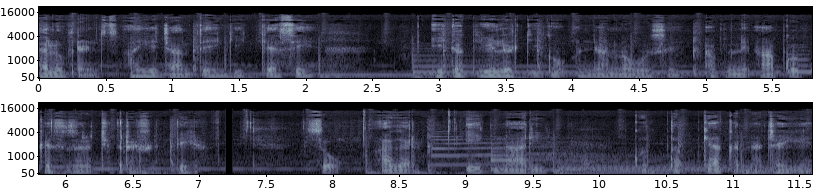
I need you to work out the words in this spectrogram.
हेलो फ्रेंड्स आइए जानते हैं कि कैसे एक अकेली लड़की को अनजान लोगों से अपने आप को कैसे सुरक्षित रख सकती है। सो so, अगर एक नारी को तब क्या करना चाहिए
